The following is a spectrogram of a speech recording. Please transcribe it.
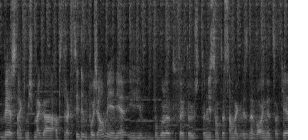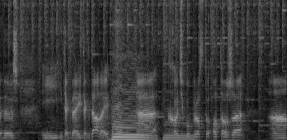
wiesz, na jakimś mega abstrakcyjnym poziomie, nie? I w ogóle tutaj to już to nie są te same Gwiezdne Wojny co kiedyś i, i tak dalej, i tak dalej. E, chodzi po prostu o to, że e,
